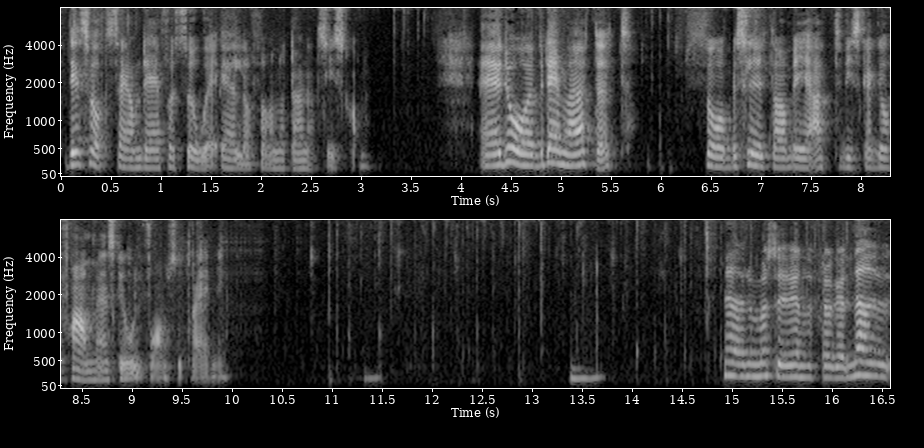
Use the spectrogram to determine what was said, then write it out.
det är svårt att säga om det är för Zoe eller för något annat syskon. Eh, då vid det mötet så beslutar vi att vi ska gå fram med en skolformsutredning. Nej, nu måste jag ändå fråga, när,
